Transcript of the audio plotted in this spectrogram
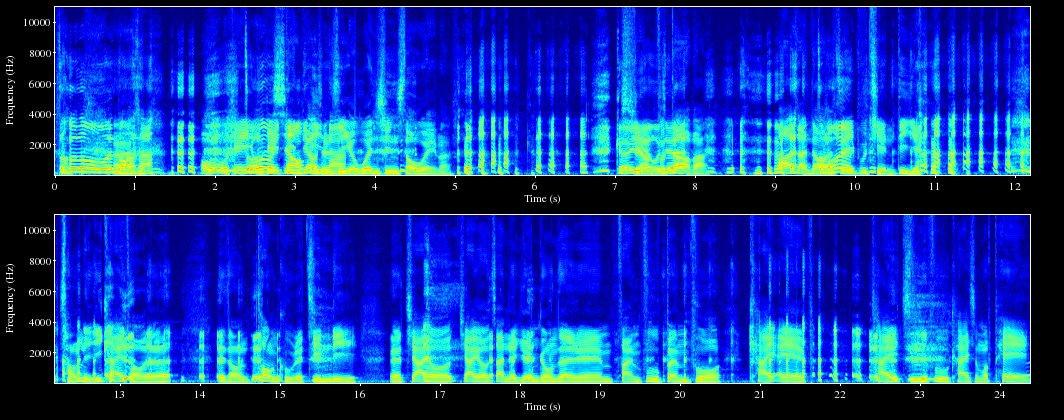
怎么那么温暖啊？我我可以我可以定小调成是一个温馨收尾吗？可以啊，我觉得到吧？发展到了这一步田地啊！从你一开头的那种痛苦的经历，呃，加油加油站的员工在那边反复奔波，开 app，开支付，开什么 pay，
